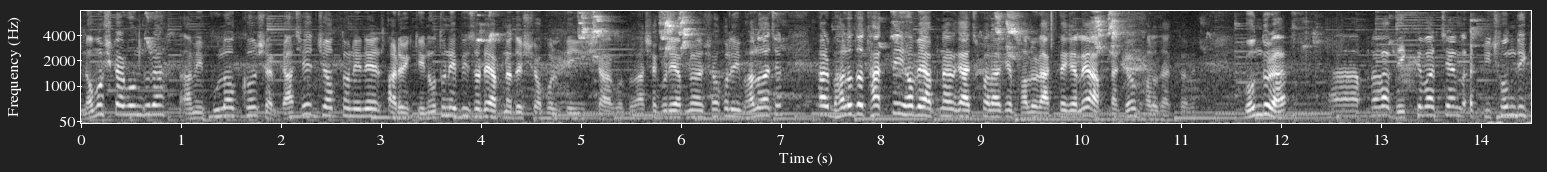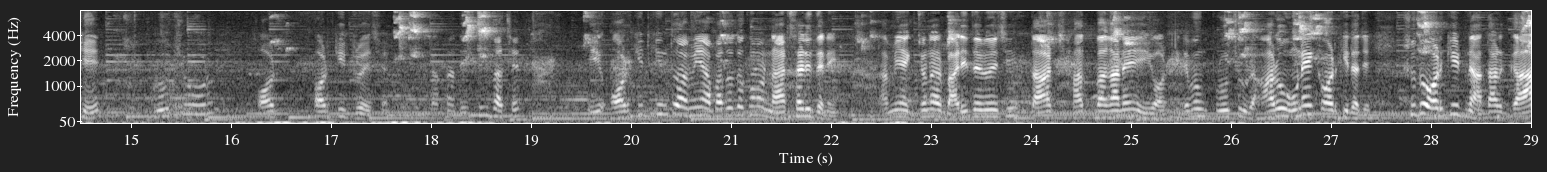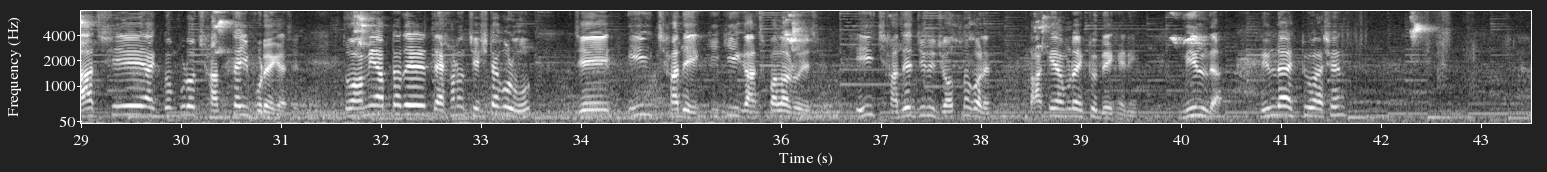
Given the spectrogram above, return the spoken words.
নমস্কার বন্ধুরা, আমি পুলক ঘোষ আর গাছের যত্ন নিনের আরও একটি নতুন এপিসোডে আপনাদের সকলকেই স্বাগত। আশা করি আপনারা সকলেই ভালো আছেন। আর ভালো তো থাকতেই হবে আপনার গাছপালাকে ভালো রাখতে গেলে, আপনাকেও ভালো থাকতে হবে। বন্ধুরা আপনারা দেখতে পাচ্ছেন পিছন দিকে প্রচুর অর- অর্কিড রয়েছে। আপনারা দেখতেই পাচ্ছেন এই অর্কিড কিন্তু আমি আপাতত কোনো নার্সারিতে নেই। আমি একজনের বাড়িতে রয়েছি, তার ছাদ বাগানে এই অর্কিড এবং প্রচুর আরও অনেক অর্কিড আছে। শুধু অর্কিড না, তার গাছে একদম পুরো ছাদটাই ভরে গেছে। তো আমি আপনাদের দেখানোর চেষ্টা করব যে এই ছাদে কি কি গাছপালা রয়েছে। এই ছাদের যিনি যত্ন করেন, তাকে আমরা একটু দেখে নিই। নীলদা নীলদা একটু আসেন।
